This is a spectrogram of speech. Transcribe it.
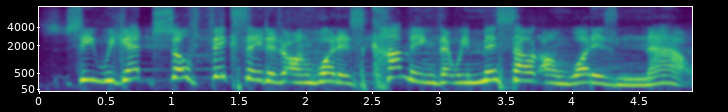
See, we get so fixated on what is coming that we miss out on what is now.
